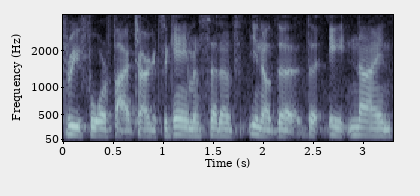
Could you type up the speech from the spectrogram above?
three, four, five targets a game instead of you know the the eight, nine,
